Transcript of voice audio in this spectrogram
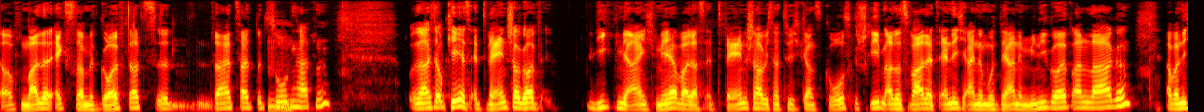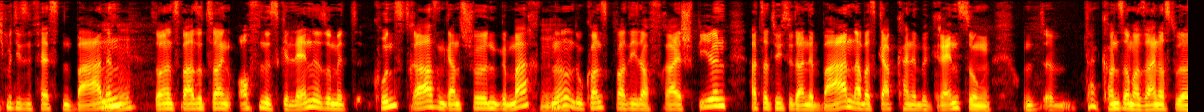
auf Malle extra mit Golfplatz äh, seinerzeit bezogen mhm. hatten. Und dann dachte ich, okay, das Adventure Golf liegt mir eigentlich mehr, weil das Adventure habe ich natürlich ganz groß geschrieben. Also es war letztendlich eine moderne Minigolfanlage, aber nicht mit diesen festen Bahnen, mhm. sondern es war sozusagen offenes Gelände, so mit Kunstrasen, ganz schön gemacht. Mhm. Ne? Und du konntest quasi da frei spielen, hat natürlich so deine Bahn, aber es gab keine Begrenzung. Und äh, dann konnte es auch mal sein, dass du da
